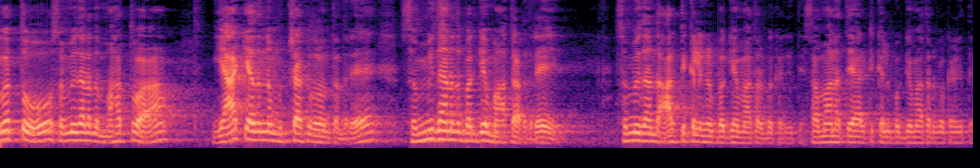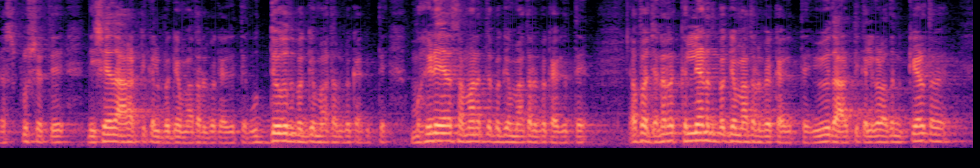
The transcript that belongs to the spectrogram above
ಇವತ್ತು ಸಂವಿಧಾನದ ಮಹತ್ವ ಯಾಕೆ ಅದನ್ನು ಮುಚ್ಚಾಕೋದು ಅಂತಂದರೆ ಸಂವಿಧಾನದ ಬಗ್ಗೆ ಮಾತಾಡಿದ್ರೆ ಸಂವಿಧಾನದ ಆರ್ಟಿಕಲ್ಗಳ ಬಗ್ಗೆ ಮಾತಾಡಬೇಕಾಗುತ್ತೆ. ಸಮಾನತೆ ಆರ್ಟಿಕಲ್ ಬಗ್ಗೆ ಮಾತಾಡಬೇಕಾಗುತ್ತೆ. ಅಸ್ಪೃಶ್ಯತೆ, ನಿಷೇಧ ಆರ್ಟಿಕಲ್ ಬಗ್ಗೆ ಮಾತಾಡಬೇಕಾಗುತ್ತೆ. ಉದ್ಯೋಗದ ಬಗ್ಗೆ ಮಾತಾಡಬೇಕಾಗುತ್ತೆ. ಮಹಿಳೆಯರ ಸಮಾನತೆ ಬಗ್ಗೆ ಮಾತಾಡಬೇಕಾಗುತ್ತೆ. ಅಥವಾ ಜನರ ಕಲ್ಯಾಣದ ಬಗ್ಗೆ ಮಾತಾಡಬೇಕಾಗುತ್ತೆ. ವಿವಿಧ ಆರ್ಟಿಕಲ್ಗಳು ಅದನ್ನು ಕೇಳ್ತವೆ.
